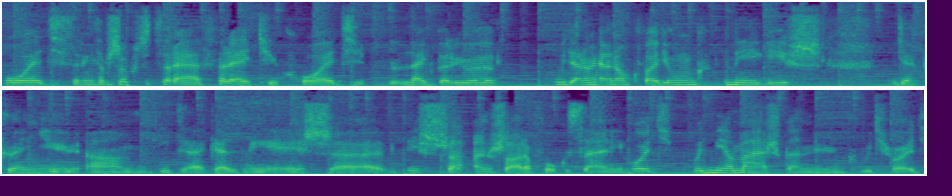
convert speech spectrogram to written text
hogy szerintem sokszor elfelejtjük, hogy legbelül ugyanolyanok vagyunk, mégis ugye könnyű um, ítélkezni, és, uh, és sajnos arra fókuszálni, hogy, hogy mi a más bennünk, úgyhogy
